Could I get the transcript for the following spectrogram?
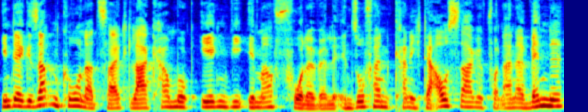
in der gesamten Corona-Zeit lag Hamburg irgendwie immer vor der Welle. Insofern kann ich der Aussage von einer Wende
